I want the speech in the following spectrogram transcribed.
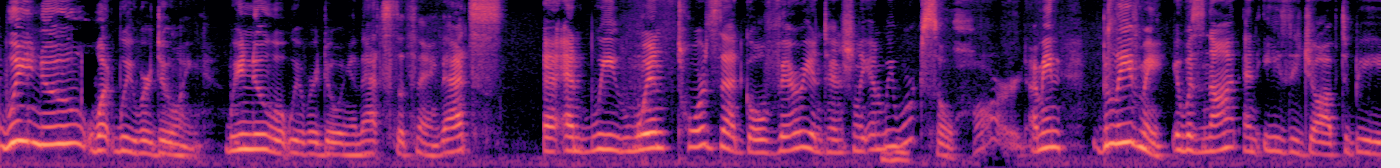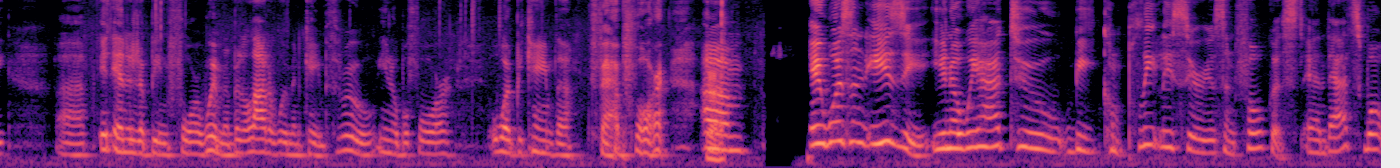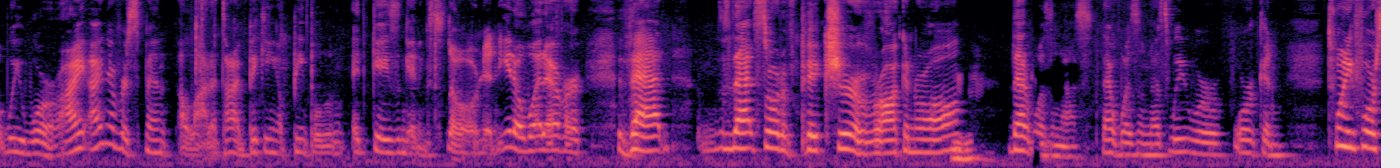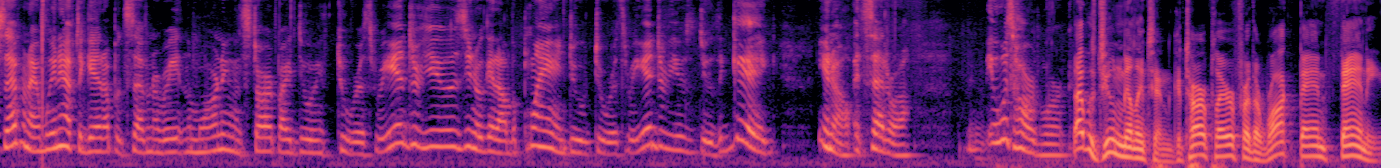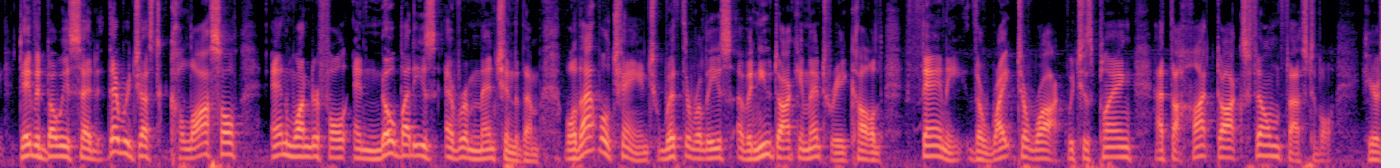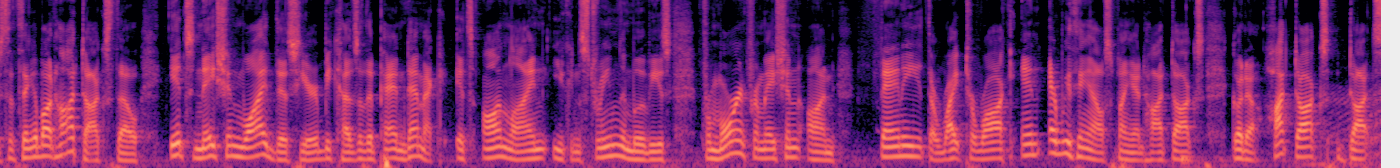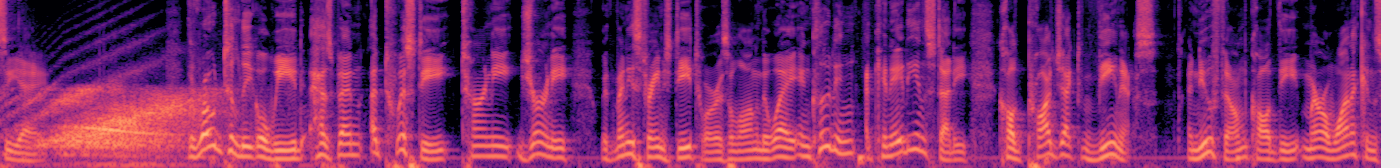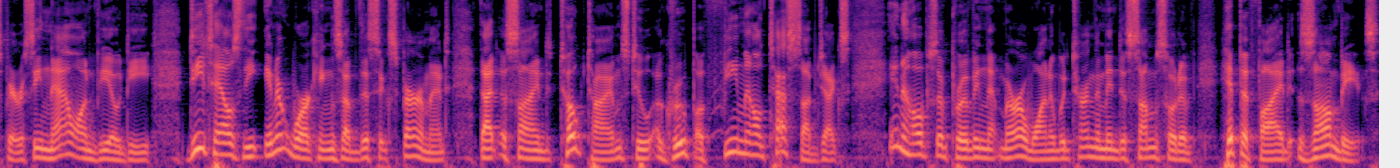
we knew what we were doing. We knew what we were doing, and that's the thing. That's and we went towards that goal very intentionally, and we worked so hard. I mean, believe me, it was not an easy job to be. Uh, it ended up being four women, but a lot of women came through, you know, before what became the Fab Four. Um, it wasn't easy. You know, we had to be completely serious and focused, and that's what we were. I, I never spent a lot of time picking up people at gays and getting stoned and, you know, whatever. That that sort of picture of rock and roll, mm-hmm. that wasn't us. That wasn't us. We were working 24 7. And we'd have to get up at 7 or 8 in the morning and start by doing two or three interviews, you know, get on the plane, do two or three interviews, do the gig, you know, etc. It was hard work. That was June Millington, guitar player for the rock band Fanny. David Bowie said they were just colossal and wonderful, and nobody's ever mentioned them. Well, that will change with the release of a new documentary called Fanny The Right to Rock, which is playing at the Hot Docs Film Festival. Here's the thing about Hot Docs, though it's nationwide this year because of the pandemic. It's online, you can stream the movies. For more information on Fanny, The Right to Rock, and everything else playing at Hot Docs, go to hotdocs.ca. The road to legal weed has been a twisty, turny journey with many strange detours along the way, including a Canadian study called Project Venus. A new film called The Marijuana Conspiracy, now on VOD, details the inner workings of this experiment that assigned toke times to a group of female test subjects in hopes of proving that marijuana would turn them into some sort of hippified zombies.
